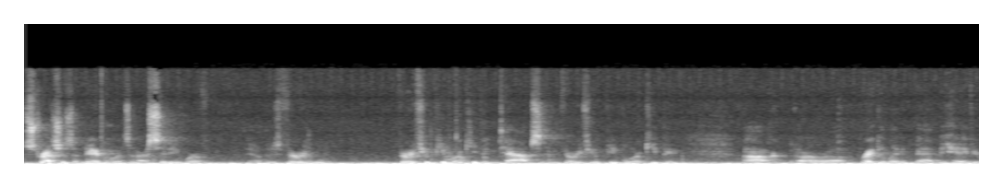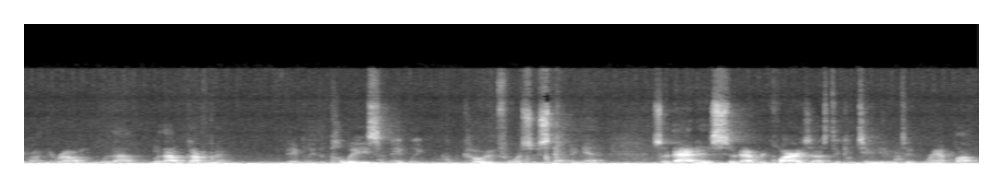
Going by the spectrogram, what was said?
stretches of neighborhoods in our city where, you know, there's very, very few people are keeping tabs and very few people are keeping, uh, are uh, regulating bad behavior on their own without, without government, namely the police and namely code enforcers stepping in. So that is, so that requires us to continue to ramp up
